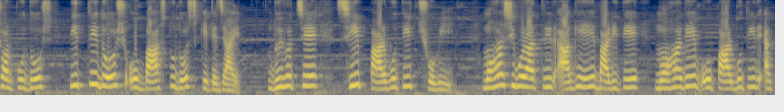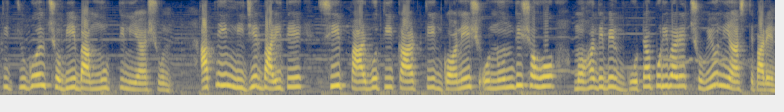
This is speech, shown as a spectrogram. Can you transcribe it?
সর্পদোষ, পিতৃদোষ ও বাস্তুদোষ কেটে যায়। দুই হচ্ছে শিব পার্বতীর ছবি। মহাশিবরাত্রির আগে বাড়িতে মহাদেব ও পার্বতীর একটি যুগল ছবি বা মূর্তি নিয়ে আসুন। আপনি নিজের বাড়িতে শিব, পার্বতী, কার্তিক, গণেশ ও নন্দী সহ মহাদেবের গোটা পরিবারের ছবিও নিয়ে আসতে পারেন।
